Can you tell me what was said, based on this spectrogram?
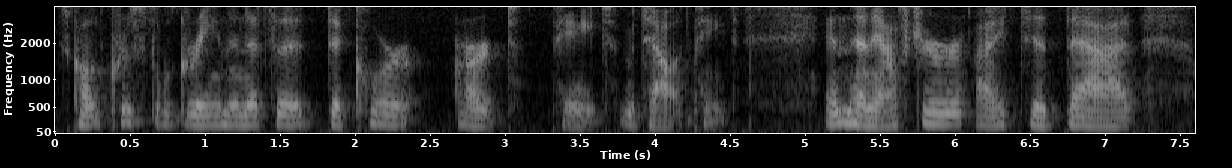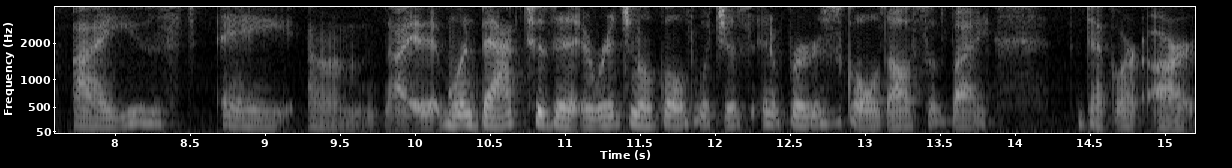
It's called Crystal Green, and it's a Decor Art paint, metallic paint. And then after I did that, I used a, um, I went back to the original gold, which is Emperor's Gold, also by DecoArt.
